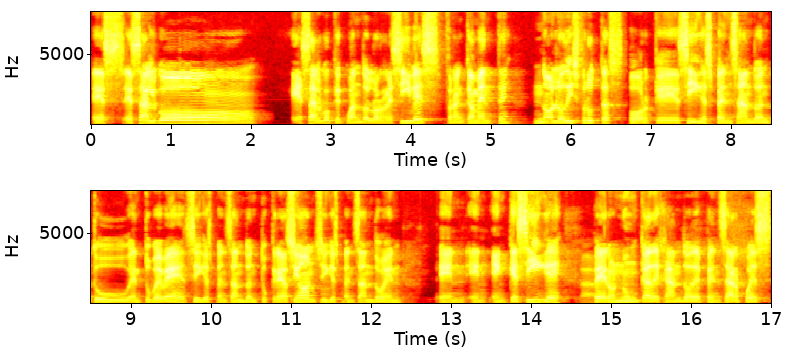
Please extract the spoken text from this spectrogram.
Es, es algo es algo que cuando lo recibes, francamente, no lo disfrutas porque sigues pensando en tu, en tu bebé, sigues pensando en tu creación, sigues pensando en, en, en, qué sigue, pero nunca dejando de pensar pues,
